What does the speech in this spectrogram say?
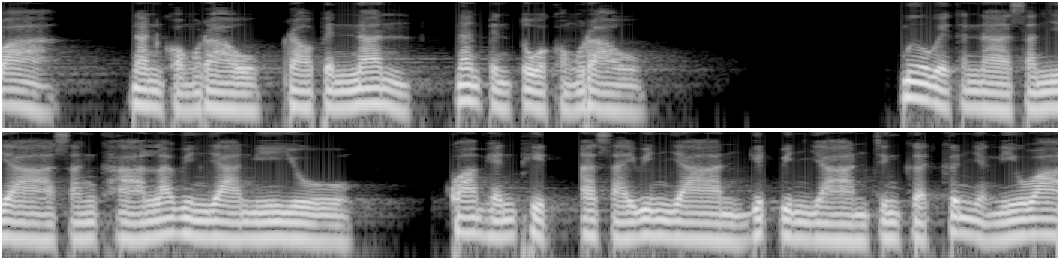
ว่า นั่นของเราเราเป็นนั่น นั่นเป็นตัวของเรา เมื่อเวทนาสัญญาสังขารและวิญญาณมีอยู่ ความเห็นผิด อาศัยวิญญาณ ยึดวิญญาณจึงเกิดขึ้นอย่างนี้ว่า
